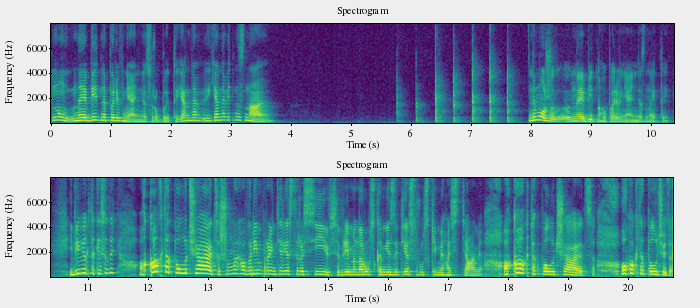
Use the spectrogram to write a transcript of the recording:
ну, необідне порівняння зробити? Я, я навіть не знаю. Не можу е, необідного порівняння знайти. І Бібік такий сидить, а как так получается, что мы говорим про интересы России все время на русском языке с русскими гостями? А как так получается? О, как так получается?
